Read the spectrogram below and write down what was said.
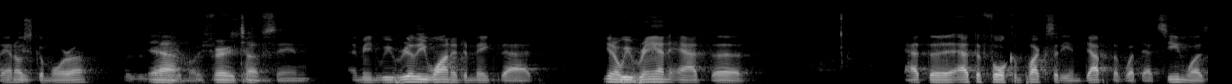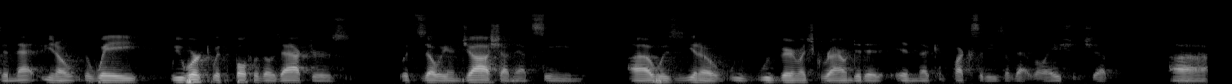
Thanos Gamora was a very Yeah, it was very scene. tough scene. I mean, we really wanted to make that. You know, we ran at the at the at the full complexity and depth of what that scene was, and that you know the way we worked with both of those actors, with Zoe and Josh on that scene, uh, was you know we, we very much grounded it in the complexities of that relationship. Uh, I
